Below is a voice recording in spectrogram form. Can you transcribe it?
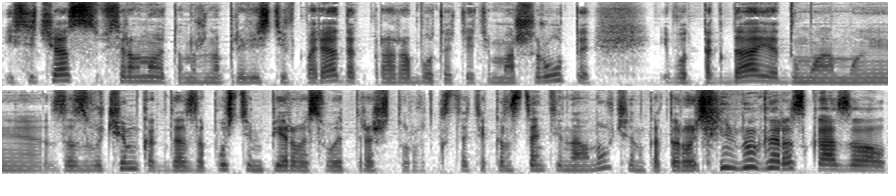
И сейчас все равно это нужно привести в порядок, проработать эти маршруты. И вот тогда, я думаю, мы зазвучим, когда запустим первый свой трэш-тур. Вот, кстати, Константин Ановчин, который очень много рассказывал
